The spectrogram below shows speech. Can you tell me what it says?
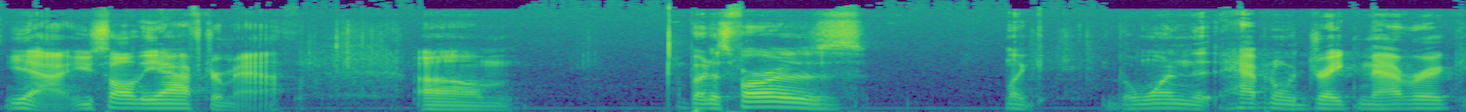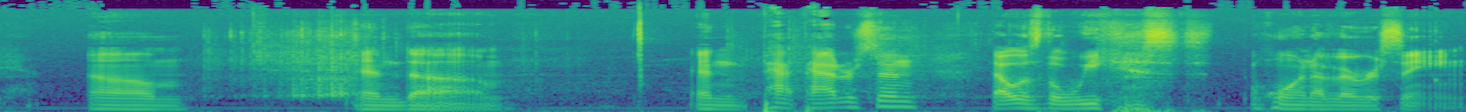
Yeah, you saw the aftermath. Um, but as far as like the one that happened with Drake Maverick um, and um, and Pat Patterson, that was the weakest one I've ever seen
